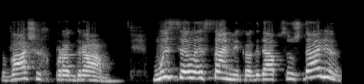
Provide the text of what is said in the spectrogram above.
ваших программ. Мы с Эллой сами, когда обсуждали а,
